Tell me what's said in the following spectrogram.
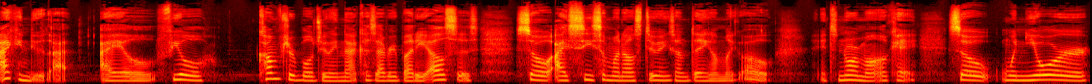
I can do that. I'll feel comfortable doing that because everybody else is. So I see someone else doing something, I'm like, oh, it's normal. Okay. So when you're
